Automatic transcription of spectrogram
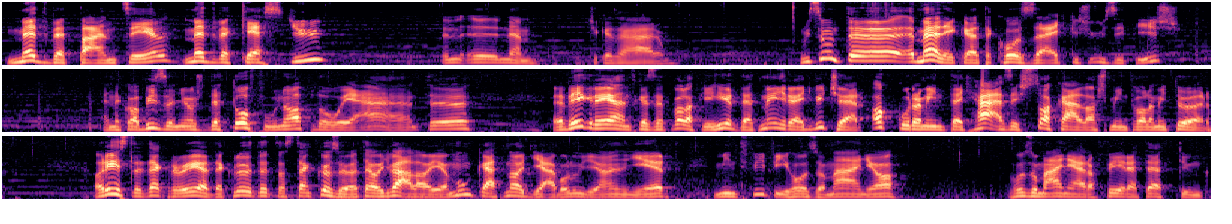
medve páncél, medve kesztyű, ö, nem, csak ez a három. Viszont ö, mellékeltek hozzá egy kis üzit is. Ennek a bizonyos de tofu naplóját. Ö, végre jelentkezett valaki hirdetményre egy Witcher, akkora, mint egy ház és szakállas, mint valami törp. A részletekről érdeklődött, aztán közölte, hogy vállalja a munkát nagyjából ugyanannyiért, mint Fifi hozománya. Hozományára félretettünk,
